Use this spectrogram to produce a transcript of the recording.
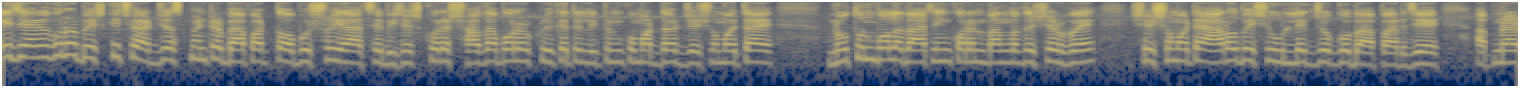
এই জায়গাগুলোর বেশ কিছু অ্যাডজাস্টমেন্টের ব্যাপার তো অবশ্যই আছে। বিশেষ করে সাদা বলের ক্রিকেটে লিটন কুমার দাস যে সময়টায় নতুন বলে ব্যাটিং করেন বাংলাদেশের হয়ে, সেই সময়টা আরও বেশি উল্লেখযোগ্য ব্যাপার যে আপনার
